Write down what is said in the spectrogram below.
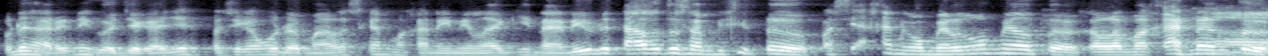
udah hari ini gojek aja pasti kamu udah males kan makan ini lagi nah dia udah tahu tuh sampai situ pasti akan ngomel-ngomel tuh kalau makanan tuh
